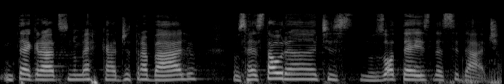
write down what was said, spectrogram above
integrados no mercado de trabalho, nos restaurantes, nos hotéis da cidade.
